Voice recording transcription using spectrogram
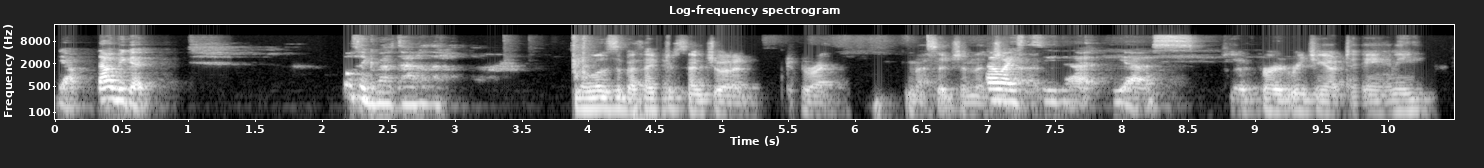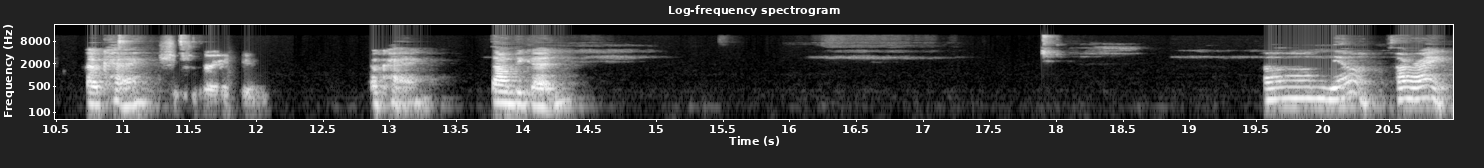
yeah, that would be good. We'll think about that a little. Elizabeth, I just sent you a direct message in the chat. Oh, I see that. Yes. for reaching out to Annie. Okay. She's great. Okay. That would be good. Um, yeah. All right.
